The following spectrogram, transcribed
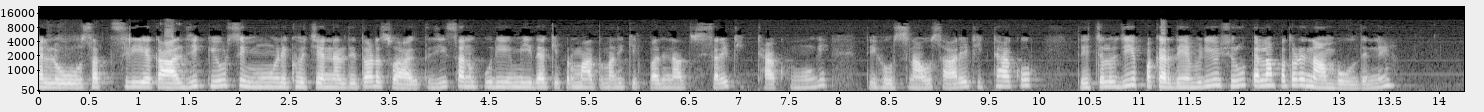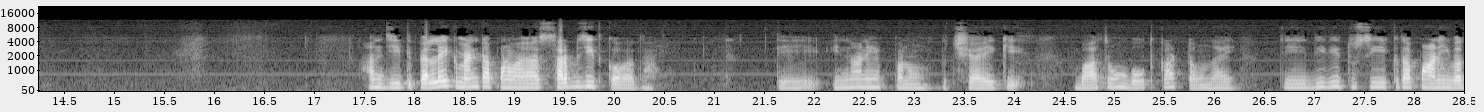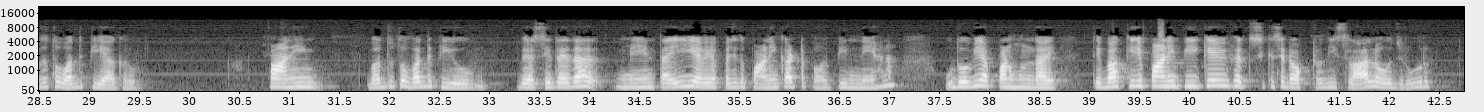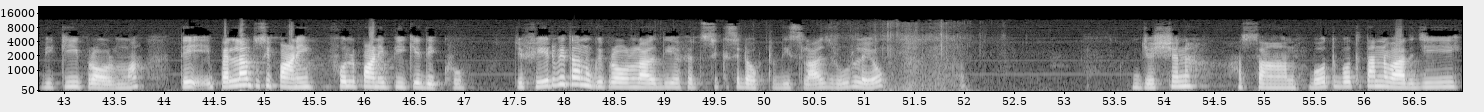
Hello, Sat Sri ਅਕਾਲ ਜੀ। Cute Simmu ਦੇਖੋ channel ਤੇ ਤੁਹਾਡਾ ਸਵਾਗਤ ਜੀ। ਸਾਨੂੰ ਪੂਰੀ ਉਮੀਦ ਹੈ ਕਿ ਪ੍ਰਮਾਤਮਾ ਦੀ ਕਿਰਪਾ ਦੇ ਨਾਲ ਤੁਸੀਂ ਸਾਰੇ ਠੀਕ ਠਾਕ ਹੋਵੋਗੇ ਤੇ ਹੋਰ ਸੁਣਾਓ, ਸਾਰੇ ਠੀਕ ਠਾਕ ਹੋ? ਤੇ ਚਲੋ ਜੀ, ਆਪਾਂ ਕਰਦੇ ਹਾਂ ਵੀਡੀਓ ਸ਼ੁਰੂ। ਪਹਿਲਾਂ ਆਪਾਂ ਤੁਹਾਡੇ ਨਾਮ ਬੋਲ ਦਿੰਨੇ ਹਾਂ। ਹਾਂਜੀ, ਤੇ ਪਹਿਲਾ ਹੀ ਕਮੈਂਟ ਆਪਾਂ ਨੂੰ ਆਇਆ ਸਰਬਜੀਤ ਕੌਰ ਦਾ। ਤੇ ਇਹਨਾਂ ਨੇ ਆਪਾਂ ਨੂੰ ਪੁੱਛਿਆ ਹੈ ਕਿ ਬਾਥਰੂਮ ਬਹੁਤ ਘੱਟ ਆਉਂਦਾ ਹੈ ਤੇ ਦੀਦੀ, ਤੁਸੀਂ ਇੱਕ ਤਾਂ ਪਾਣੀ ਵੱਧ ਤੋਂ ਵੱਧ ਪੀਆ ਕਰੋ। ਪਾਣੀ ਵੱਧ ਤੋਂ ਵੱਧ ਪੀਓ। ਵੈਸੇ ਤਾਂ ਇਹਦਾ ਮੇਨ ਤਾਂ ਇਹ ਹੈ ਵੀ ਆਪਾਂ ਜਦੋਂ ਪਾਣੀ ਘੱਟ ਪ- ਪੀਂਦੇ ਹਾਂ ਨਾ ਉਦੋਂ ਵੀ ਆਪਾਂ ਨੂੰ ਹੁੰਦਾ ਏ। ਤੇ ਬਾਕੀ ਜੇ ਪਾਣੀ ਪੀ ਕੇ ਵੀ ਫਿਰ ਤੁਸੀਂ ਕਿਸੇ ਡਾਕਟਰ ਦੀ ਸਲਾਹ ਲਓ ਜ਼ਰੂਰ ਵੀ ਕੀ ਪ੍ਰੋਬਲਮ ਆ। ਤੇ ਪਹਿਲਾਂ ਤੁਸੀਂ ਪਾਣੀ, ਫੁੱਲ ਪਾਣੀ ਪੀ ਕੇ ਦੇਖੋ। ਜੇ ਫਿਰ ਵੀ ਤੁਹਾਨੂੰ ਕੋਈ ਪ੍ਰੋਬਲਮ ਲੱਗਦੀ ਹੈ, ਫਿਰ ਤੁਸੀਂ ਕਿਸੇ ਡਾਕਟਰ ਦੀ ਸਲਾਹ ਜ਼ਰੂਰ ਲਿਓ। ਜਸ਼ਨ ਹਸਾਨ ਬਹੁਤ ਬਹੁਤ ਧੰਨਵਾਦ ਜੀ।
